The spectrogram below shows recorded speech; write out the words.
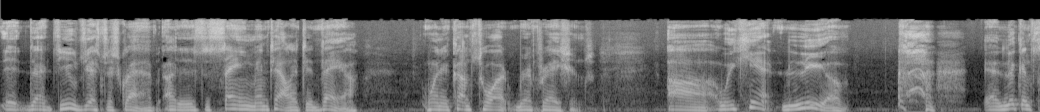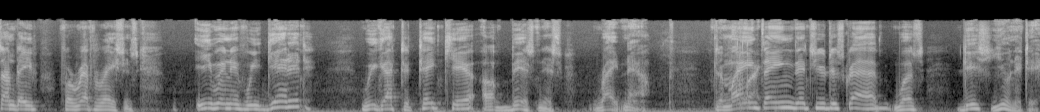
it, that you just described uh, is the same mentality there when it comes toward reparations. Uh, we can't live looking someday for reparations. Even if we get it, we got to take care of business right now. The main thing that you described was disunity.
